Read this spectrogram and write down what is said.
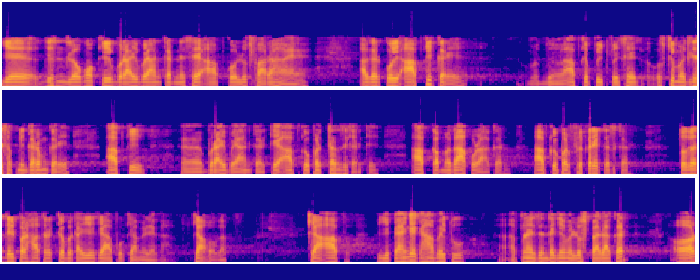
ये जिन लोगों की बुराई बयान करने से आपको लुत्फ आ रहा है, अगर कोई आपकी करे, आपके पीठ पीछे उसकी मजलिस अपनी गर्म करे, आपकी बुराई बयान करके, आपके ऊपर तंज करके, आपका मज़ाक उड़ाकर, आपके ऊपर फिक्रे कसकर तो जरा दिल पर हाथ रख के बताइए कि आपको क्या मिलेगा, क्या होगा? क्या आप ये कहेंगे कि हाँ भाई तू अपने ज़िंदगी में लुत्फ पैदा कर और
